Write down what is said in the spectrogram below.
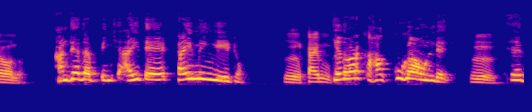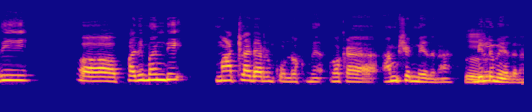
అవును. అంతే తప్పించి అయితే టైమింగ్ ఇయటం ఉమ్, టైం. ఇదివరకు హక్కుగా ఉండేది. ఏది? ఆ, పది మంది మాట్లాడారనుకోండి ఒక ఒక అంశం మీదన బిల్లు మీదన.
